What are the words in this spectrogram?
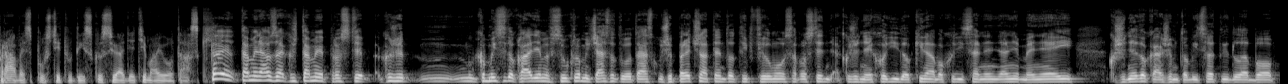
práve spustí tú diskusiu a deti majú otázky. Tam je, tam je naozaj, akože tam je proste, akože mm, my si to kladieme v súkromí často tú otázku, že prečo na tento typ filmov sa proste akože nechodí do kina, alebo chodí sa ne, ne menej. Akože nedokážem to vysvetliť, lebo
